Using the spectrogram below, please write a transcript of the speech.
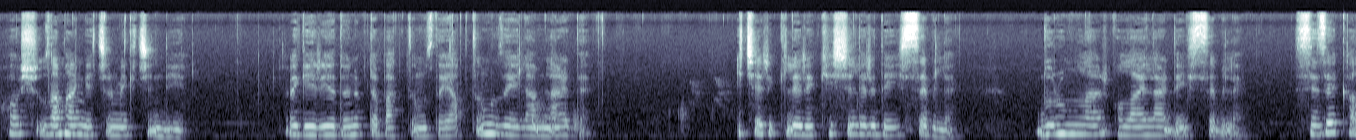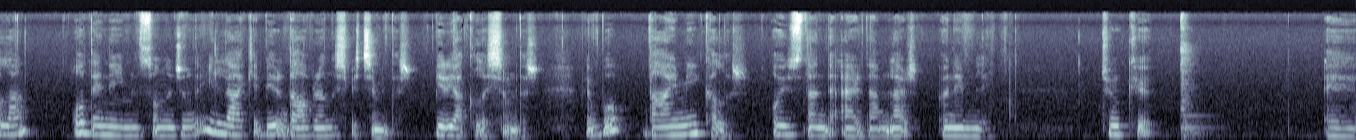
hoş zaman geçirmek için değil. Ve geriye dönüp de baktığımızda yaptığımız eylemlerde içerikleri, kişileri değişse bile, durumlar, olaylar değişse bile size kalan o deneyimin sonucunda illaki bir davranış biçimidir, bir yaklaşımdır. Ve bu daimi kalır. O yüzden de erdemler önemli. Çünkü e,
